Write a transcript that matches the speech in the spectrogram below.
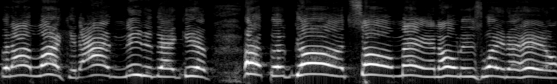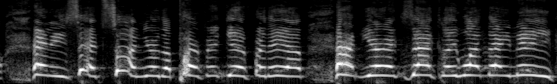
but I like it. I needed that gift. Uh, but God saw man on his way to hell, and he said, Son, you're the perfect gift for them. And you're exactly what they need.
